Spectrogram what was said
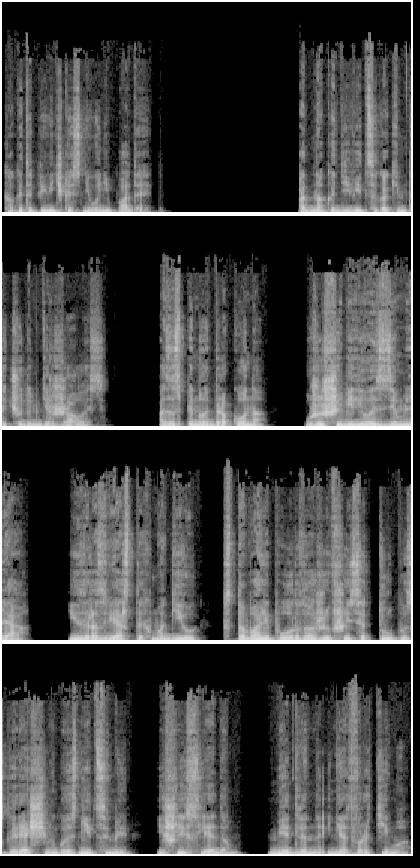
как эта певичка с него не падает. Однако девица каким-то чудом держалась, а за спиной дракона уже шевелилась земля, и из разверстых могил вставали полуразложившиеся трупы с горящими глазницами и шли следом, медленно и неотвратимо.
